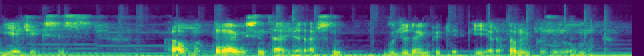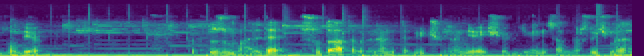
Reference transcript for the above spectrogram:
yiyeceksiz kalmakta hangisini tercih edersin? Vücuda en kötü etkiyi yaratan uykusuz olmak oluyor. Fakat uzun vadede su daha tabii önemli tabii. 3 gün önce yaşayabiliyor insanlar su içmeden.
